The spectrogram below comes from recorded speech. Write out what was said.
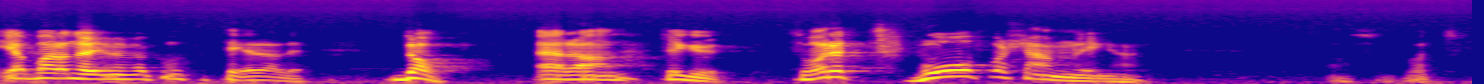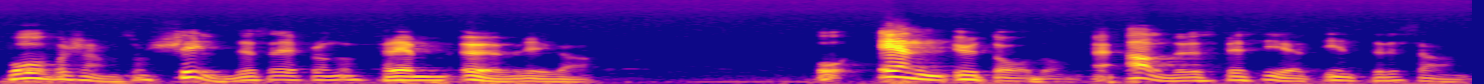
Jag bara nöjer mig med att konstatera det. Dock, ära till Gud, så var det två församlingar alltså, det var två församlingar som skilde sig från de fem övriga. Och en utav dem är alldeles speciellt intressant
